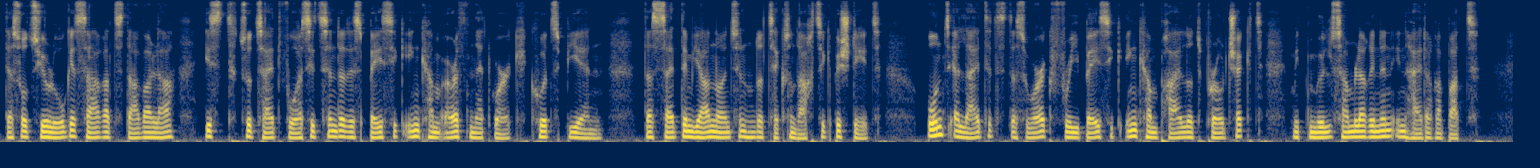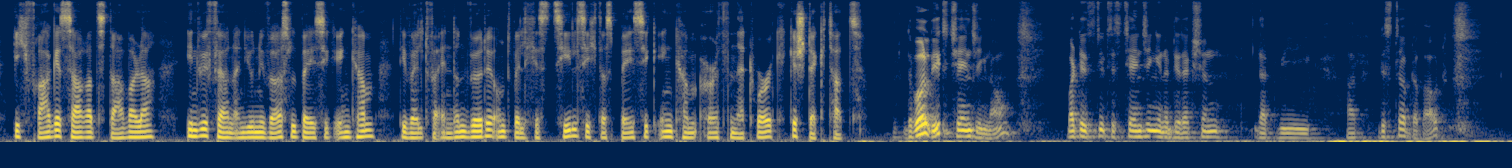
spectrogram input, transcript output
Der Soziologe Sarat Davala ist zurzeit Vorsitzender des Basic Income Earth Network, kurz BN, das seit dem Jahr 1986 besteht, und er leitet das Work Free Basic Income Pilot Project mit Müllsammlerinnen in Hyderabad. Ich frage Sarat Davala, inwiefern ein Universal Basic Income die Welt verändern würde und welches Ziel sich das Basic Income Earth Network gesteckt hat. The world is changing now, but it's, it is changing in a direction that we are disturbed about.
